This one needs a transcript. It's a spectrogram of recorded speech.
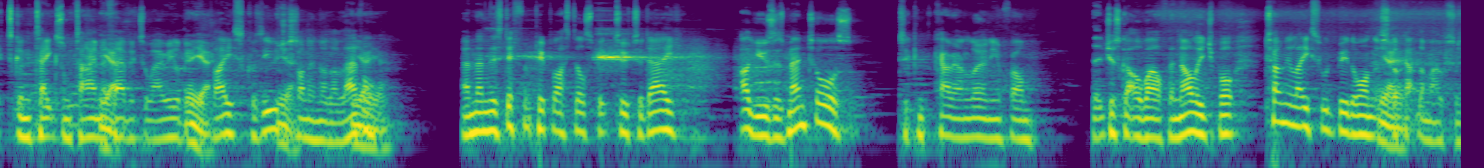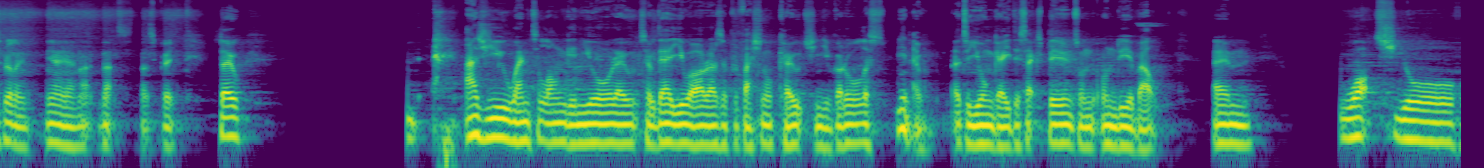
it's going to take some time, if ever, to where he'll be Yeah, yeah. replaced because he was just on another level. Yeah, yeah. And then there's different people I still speak to today. I'll use as mentors to carry on learning from. They've just got a wealth of knowledge. But Tony Lace would be the one that Yeah, stuck yeah. out the most. Brilliant. Yeah, yeah, that, that's that's great. So, as you went along in your own, so there you are as a professional coach, and you've got all this, you know, at a young age, this experience on, under your belt. Um, what's your,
